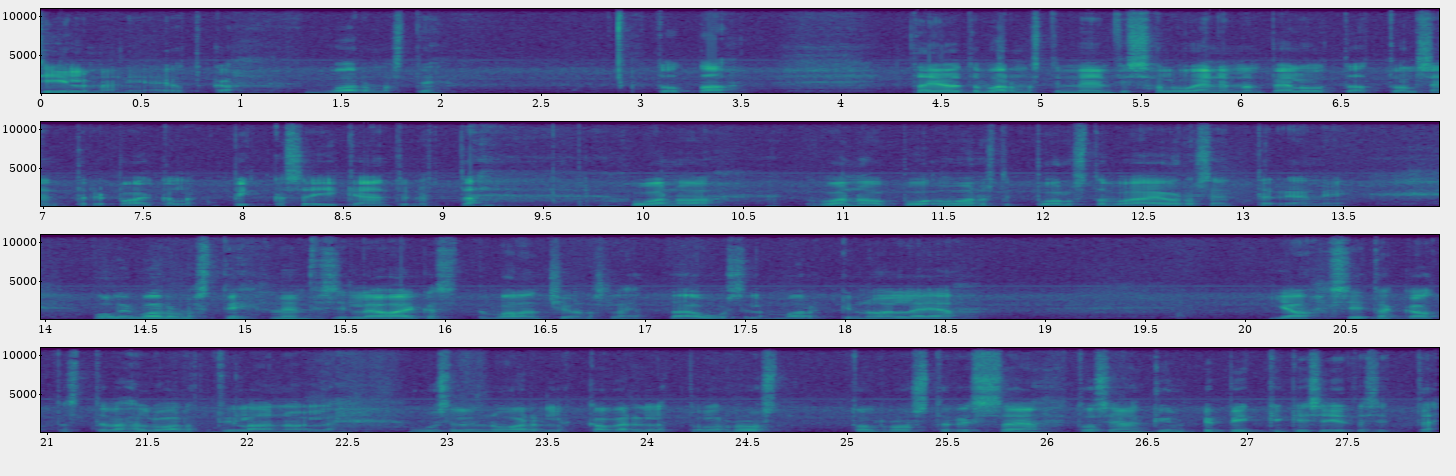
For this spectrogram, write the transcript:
Tillmania, jotka varmasti tota, tai joita varmasti Memphis haluaa enemmän peluttaa tuolla sentteripaikalla kuin pikkasen ikääntynyttä huonoa, huonoa, huonosti puolustavaa eurosentteriä, niin oli varmasti Memphisille aika sitten Valanciunas lähettää uusille markkinoille ja ja sitä kautta sitten vähän luoda tilaa noille uusille nuorille kaverille tuolla, rost, tuolla rosterissa. Ja tosiaan kymppipikkikin siitä sitten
